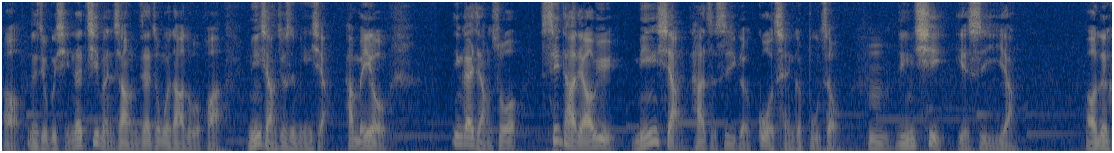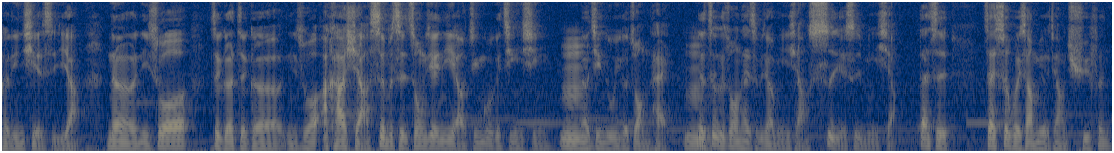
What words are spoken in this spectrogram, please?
哦，那就不行。那基本上你在中国大陆的话，冥想就是冥想，它没有。应该讲说，西塔疗愈冥想，它只是一个过程，一个步骤。嗯，灵气也是一样，哦，任何灵气也是一样。那你说这个这个，你说阿卡西亚是不是中间你也要经过一个静心？嗯，要进入一个状态。嗯，那这个状态是不是叫冥想？是，也是冥想。但是在社会上没有这样区分，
